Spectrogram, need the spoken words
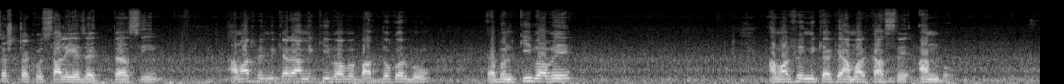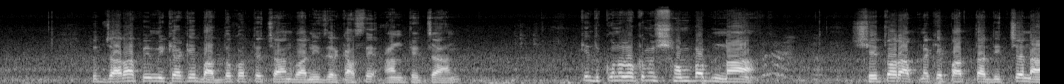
চেষ্টা করে চালিয়ে যাইতে আছি আমার প্রেমিকারা আমি কীভাবে বাধ্য করব এবং কীভাবে আমার প্রেমিকাকে আমার কাছে আনব? তো যারা প্রেমিকাকে বাধ্য করতে চান বা নিজের কাছে আনতে চান, কিন্তু কোনো রকমের সম্ভব না, সে তো আর আপনাকে পাত্তা দিচ্ছে না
